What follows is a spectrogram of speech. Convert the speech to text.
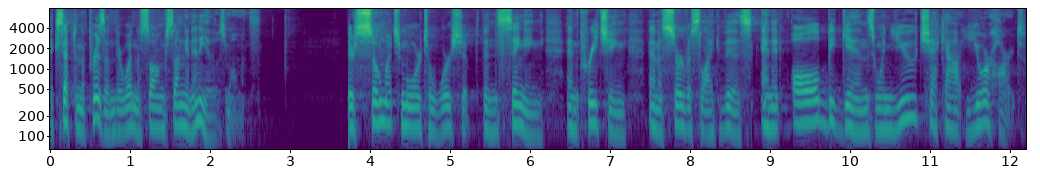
except in the prison, there wasn't a song sung in any of those moments. There's so much more to worship than singing and preaching and a service like this. And it all begins when you check out your heart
